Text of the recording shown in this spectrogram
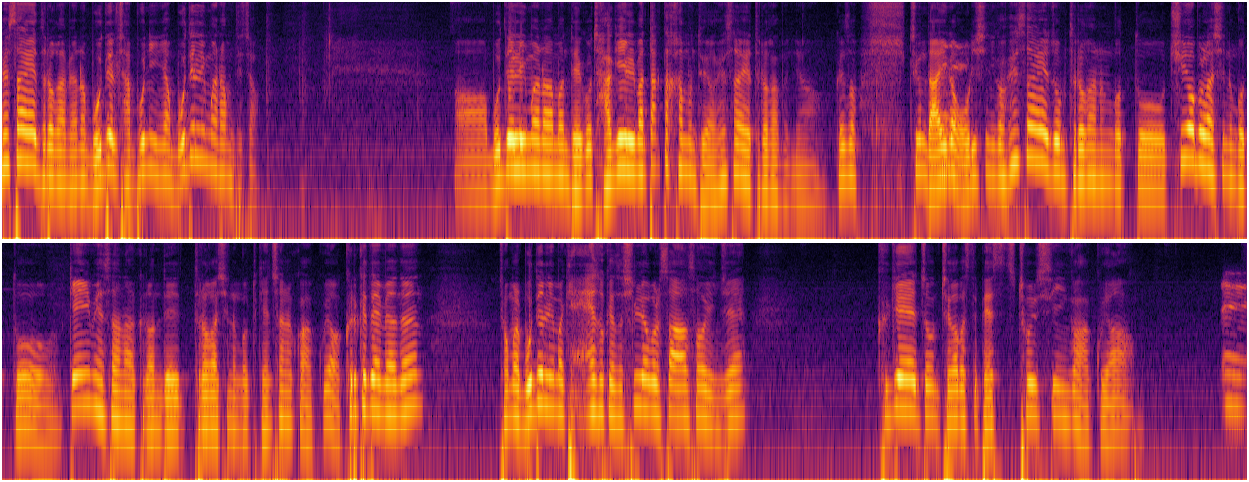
회사에 들어가면은 모델 자 본인이 그냥 모델링만 하면 되죠. 어, 모델링만 하면 되고 자기 일만 딱딱 하면 돼요. 회사에 들어가면요. 그래서 지금 나이가 네. 어리시니까 회사에 좀 들어가는 것도 취업을 하시는 것도 게임 회사나 그런 데 들어가시는 것도 괜찮을 것 같고요. 그렇게 되면은 정말 모델링만 계속해서 실력을 쌓아서 이제 그게 좀 제가 봤을 때 베스트 초이스인 것 같고요. 네.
